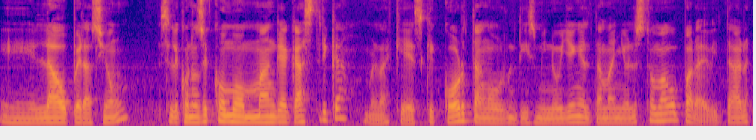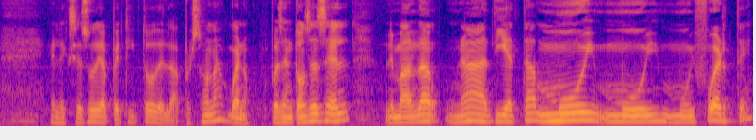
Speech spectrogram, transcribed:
eh, la operación se le conoce como manga gástrica, ¿verdad? Que es que cortan o disminuyen el tamaño del estómago para evitar el exceso de apetito de la persona. Bueno, pues entonces él le manda una dieta muy, muy, muy fuerte.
